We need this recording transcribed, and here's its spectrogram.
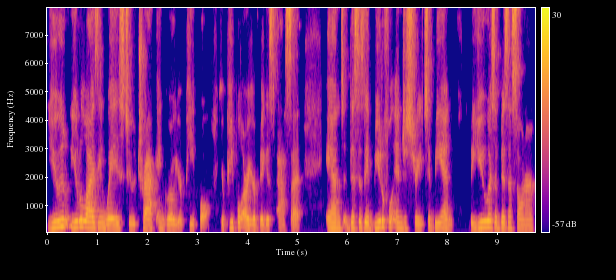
you utilizing ways to track and grow your people. Your people are your biggest asset. And this is a beautiful industry to be in. But you as a business owner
